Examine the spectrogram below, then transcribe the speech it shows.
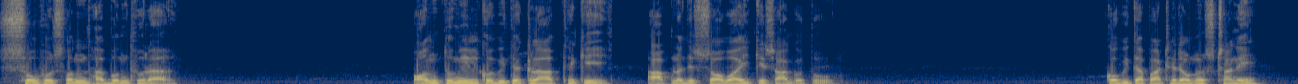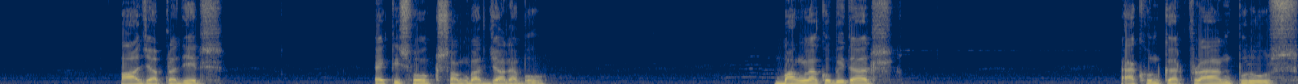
শুভ সন্ধ্যা, বন্ধুরা। অন্তমিল কবিতা ক্লাব থেকে আপনাদের সবাইকে স্বাগত। কবিতা পাঠের অনুষ্ঠানে আজ আপনাদের একটি শোক সংবাদ জানাব। বাংলা কবিতার এখনকার প্রাণ পুরুষ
